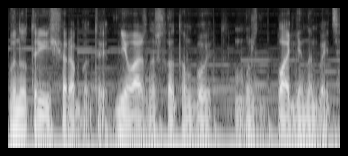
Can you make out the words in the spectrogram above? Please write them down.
внутри еще работает. Неважно, что там будет, может плагины быть.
